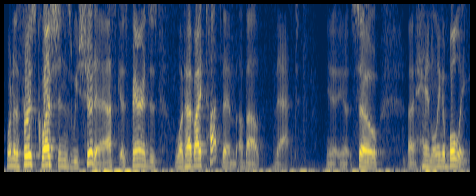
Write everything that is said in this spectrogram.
one of the first questions we should ask as parents is, What have I taught them about that? You know, you know, so, uh, handling a bully.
